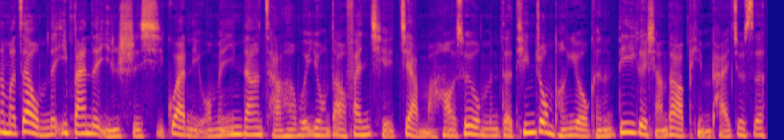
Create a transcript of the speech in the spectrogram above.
那么在我们的一般的饮食习惯里，我们应当常常会用到番茄酱嘛，哈，所以我们的听众朋友可能第一个想到品牌就是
